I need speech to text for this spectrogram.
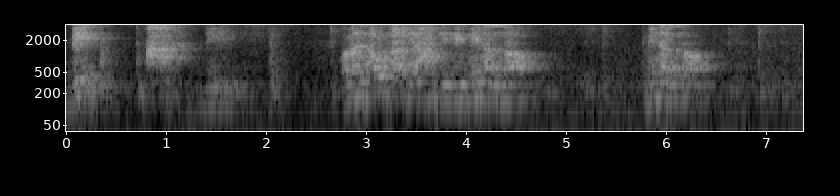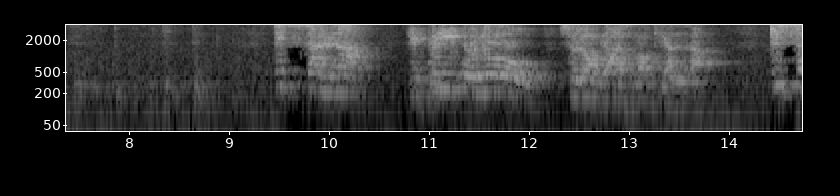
بِعَهْدِهِ. وَمَنْ أَوْفَى بِعَهْدِهِ من الله. من الله. s'en qui prie au nom sur l'engagement qui a là Qui s'en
